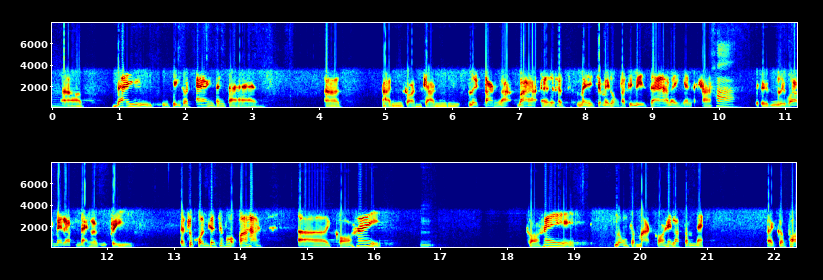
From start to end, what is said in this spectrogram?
ๆเอ่อได้จริงๆก็แจ้งตั้งแต่เอ่อการก่อนการเลือกตั้งละ ว่าเออไม่จะไม่ลงปฏิริษีนะอะไรอย่างเงี้ยนะคะค่ะหรือหรือว่าไม่รับตำแหน่งรัฐมนตรี แต่ทุกคนก็จะบอกว่าเออขอให้อืมขอให้ลงสมัครขอให้รับตำแหน่งแล้วก็พอ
